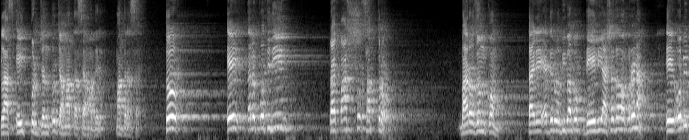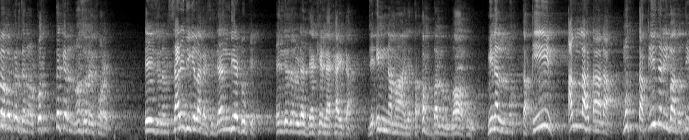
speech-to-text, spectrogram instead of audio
ক্লাস এইট পর্যন্ত জামাত আছে আমাদের মাদ্রাসায়। তো এই, তাহলে প্রতিদিন প্রায় পাঁচশো ছাত্র, বারো জন কম। তাইলে এদের অভিভাবক ডেইলি আসা যাওয়া করে না? এই অভিভাবকের যেন প্রত্যেকের নজরে পড়ে। এই জন্য আমি চারিদিকে লাগাইছি জ্যান দিয়ে ঢুকে। এন দিয়ে যেন ওইটা দেখে লেখা এটা, যে ইন্নামা ইয়াতাকাব্বালুল্লাহু মিনাল মুত্তাকিন। আল্লাহ তাআলা মুত্তাকিদের ইবাদতই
